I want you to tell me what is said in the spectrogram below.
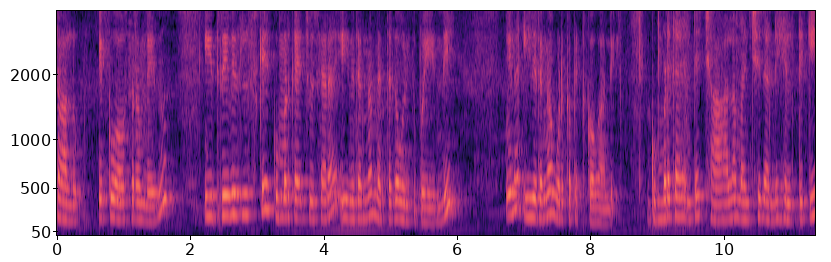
చాలు. ఎక్కువ అవసరం లేదు. ఈ త్రీ విజిల్స్కే గుమ్మడికాయ చూసారా? ఈ విధంగా మెత్తగా ఉడికిపోయింది. ఇలా ఈ విధంగా ఉడకబెట్టుకోవాలి. గుమ్మడికాయ అంటే చాలా మంచిదండి హెల్త్కి.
